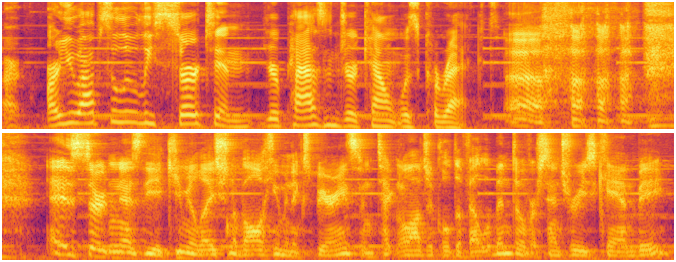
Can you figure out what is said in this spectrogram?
Are, are you absolutely certain your passenger count was correct? Uh, as certain as the accumulation of all human experience and technological development over centuries can be,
